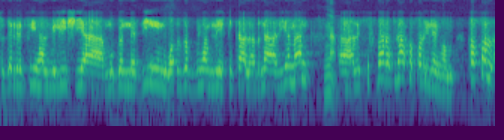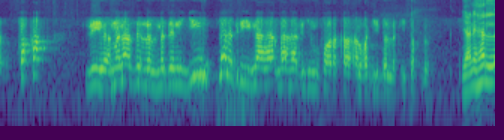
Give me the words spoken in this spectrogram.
تدرب فيها الميليشيا مجندين وتضرب بهم لقتال أبناء اليمن. نعم. الاستخبارات لا تصل إليهم، تصل فقط لمنازل المدنيين، لا ندري ما ما هذه المفارقة الغريبه التي تحدث. يعني هل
